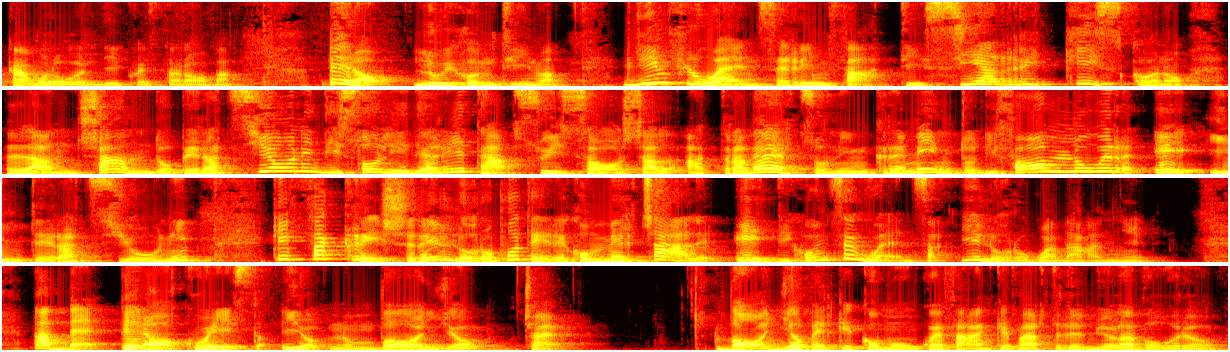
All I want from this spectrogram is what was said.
cavolo vuol dire questa roba? Però lui continua. Gli influencer infatti si arricchiscono lanciando operazioni di solidarietà sui social attraverso un incremento di follower e interazioni che fa crescere il loro potere commerciale e di conseguenza i loro guadagni. Vabbè, però questo io non voglio, cioè voglio perché comunque fa anche parte del mio lavoro.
